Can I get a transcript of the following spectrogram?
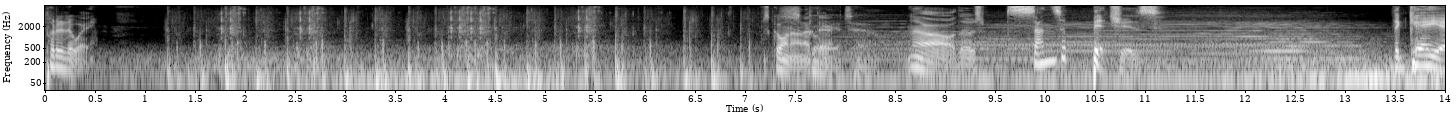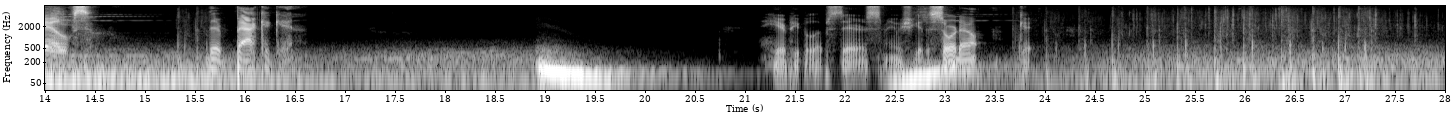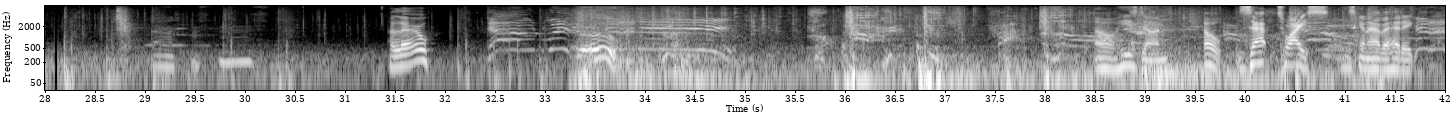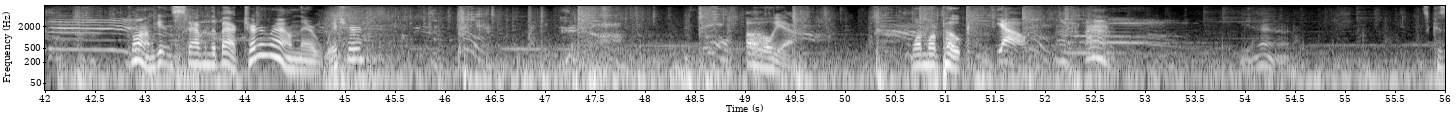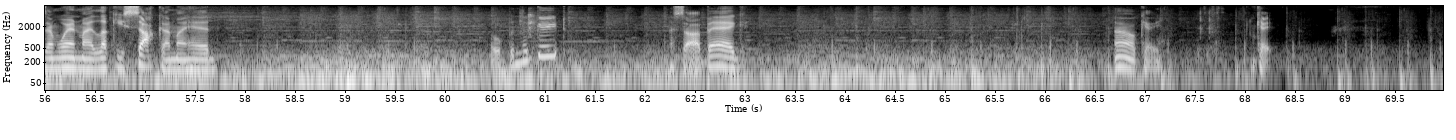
Put it away. What's going on out there? Oh, those sons of bitches. The gay elves. They're back again. I hear people upstairs. Maybe we should get the sword out. Hello? Down with Ooh. Oh, he's done. Oh, zap twice. He's gonna have a headache. Come on, I'm getting stabbed in the back. Turn around there, Witcher. Oh, yeah. One more poke. Yeah. Mm-hmm. Yeah. It's because I'm wearing my lucky sock on my head. Open the gate. I saw a bag. Okay. Okay.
